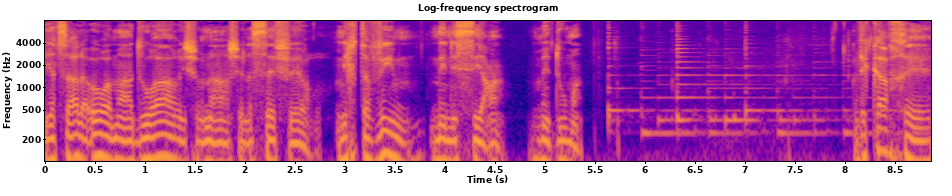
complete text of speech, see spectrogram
יצאה לאור המהדורה הראשונה של הספר, מכתבים מנסיעה מדומה. וכך אה,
